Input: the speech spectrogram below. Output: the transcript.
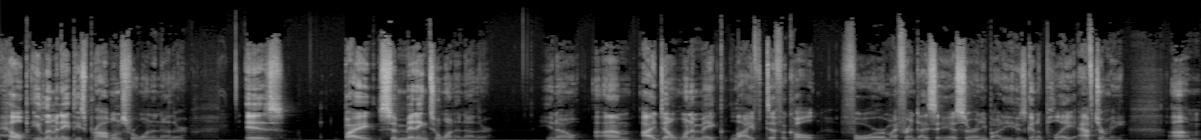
help eliminate these problems for one another is by submitting to one another. You know, um, I don't want to make life difficult for my friend Isaiah or anybody who's going to play after me. Um,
